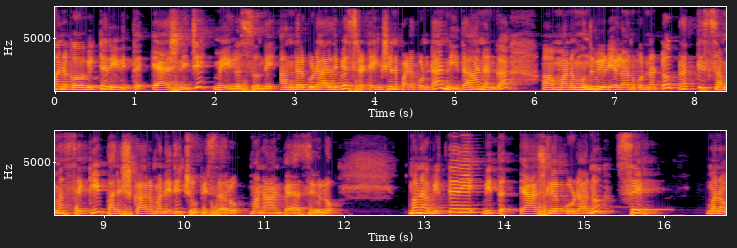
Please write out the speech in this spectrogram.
మనకు విక్టరీ విత్ యాష్ నుంచి మెయిల్ వస్తుంది. అందరు కూడా ఆల్ ది బెస్ట్. టెన్షన్ పడకుండా నిదానంగా మన ముందు వీడియోలో అనుకున్నట్టు ప్రతి సమస్యకి పరిష్కారం అనేది చూపిస్తారు మన ఆన్ప్యాసివ్లో మన విక్టరీ విత్ యాష్లే కూడాను సేమ్. మనం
